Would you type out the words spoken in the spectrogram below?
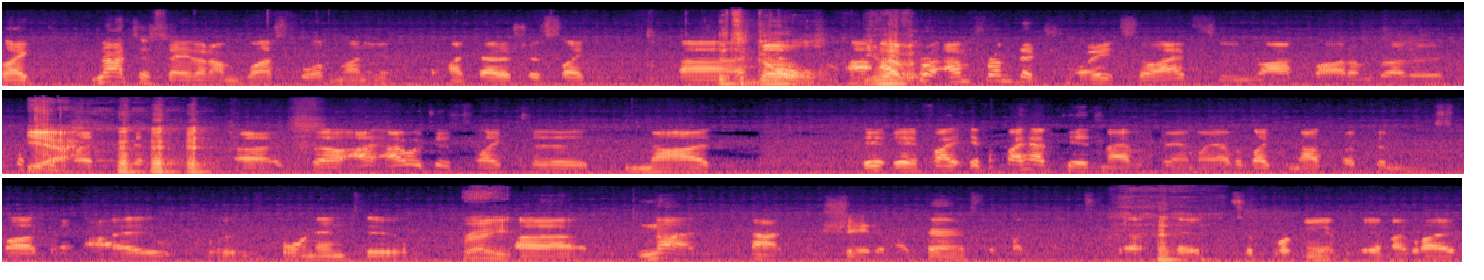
like not to say that I'm lustful of money or anything like that. It's just like uh, It's a goal. I, You I'm, have- fro- I'm from Detroit, so I've seen rock bottom, brother. Yeah. uh, so I, I would just like to not. I- If I if I have kids and I have a family, I would like to not put them in the spot that I was born into right. uh, not not shade at my parents, but like they support me every day of my life.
